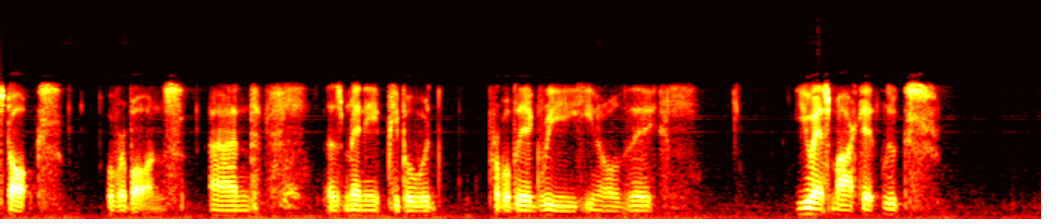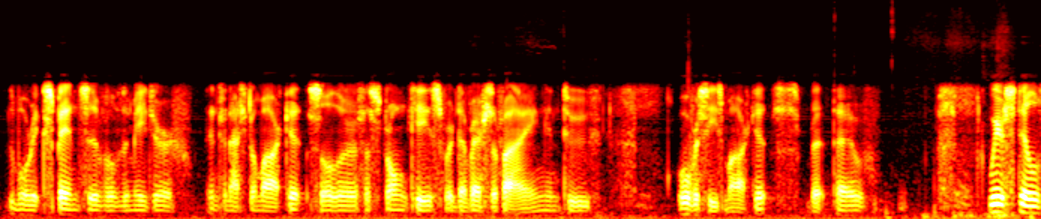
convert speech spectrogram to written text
stocks over bonds, and as many people would probably agree, you know, the U.S. market looks the more expensive of the major international markets, so there's a strong case for diversifying into overseas markets. But uh, we're still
